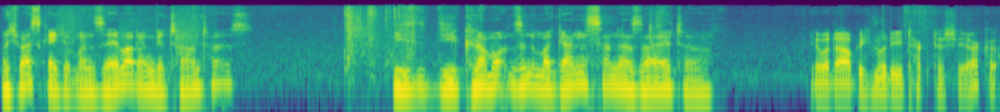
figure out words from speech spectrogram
ich weiß gar nicht, ob man selber dann getarnter ist. Die, die Klamotten sind immer ganz an der Seite. Ja, aber da habe ich nur die taktische Jacke.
